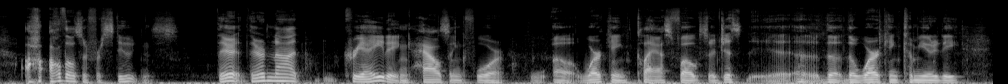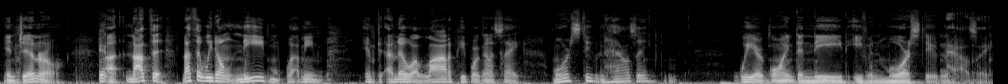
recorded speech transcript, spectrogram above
All those are for students. They're they're not creating housing for uh, working class folks or just uh, the the working community in general. Uh, not that not that we don't need. I mean, I know a lot of people are going to say more student housing we are going to need even more student housing.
